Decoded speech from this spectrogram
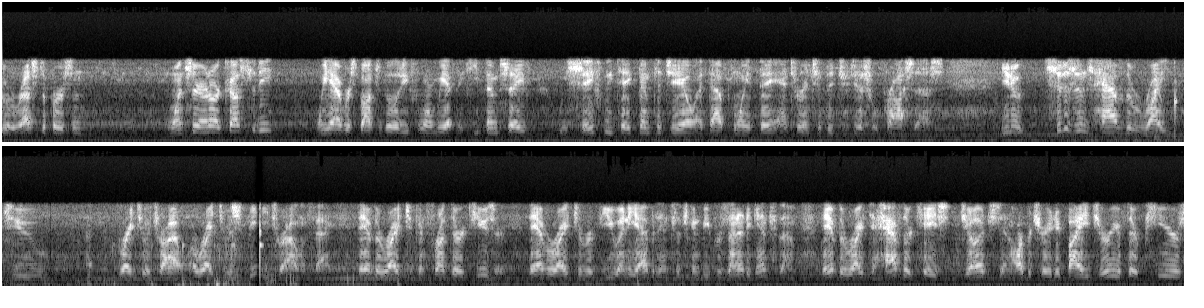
to arrest a person, once they're in our custody, we have responsibility for them. We have to keep them safe. We safely take them to jail. At that point, they enter into the judicial process. You know, citizens have the right to right to a trial, a right to a speedy trial, in fact. They have the right to confront their accuser. They have a right to review any evidence that's going to be presented against them. They have the right to have their case judged and arbitrated by a jury of their peers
